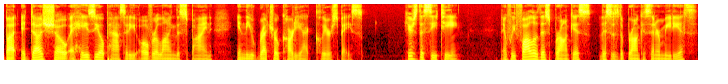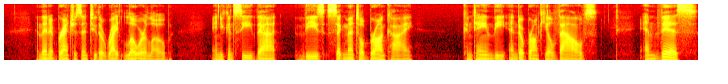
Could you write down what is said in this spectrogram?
but it does show a hazy opacity overlying the spine in the retrocardiac clear space. Here's the CT. If we follow this bronchus, this is the bronchus intermedius, and then it branches into the right lower lobe. And you can see that these segmental bronchi contain the endobronchial valves, and this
